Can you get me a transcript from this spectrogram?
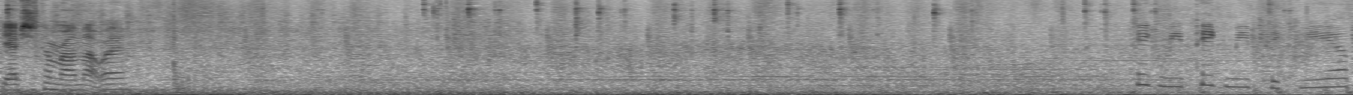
Yeah, she's come around that way. Pick me, pick me, pick me up.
